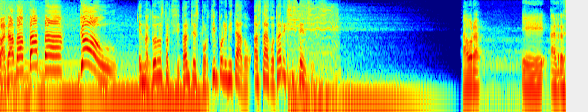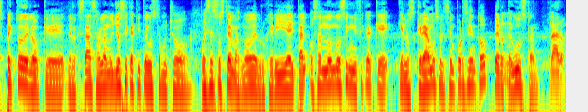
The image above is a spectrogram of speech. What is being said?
Badaba baba, go! En McDonald's participantes por tiempo limitado hasta agotar existencias. Ahora, eh, al respecto de lo que de lo que estabas hablando, yo sé que a ti te gusta mucho pues estos temas, ¿no? De brujería y tal. O sea, no, no significa que, que los creamos al 100%, pero te Mm. gustan. Claro.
